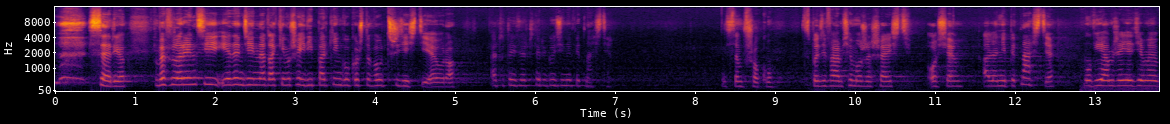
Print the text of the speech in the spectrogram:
Serio. We Florencji jeden dzień na takim shady parkingu kosztował 30 euro, a tutaj za 4 godziny 15. Jestem w szoku. Spodziewałam się może 6, 8, ale nie 15. Mówiłam, że jedziemy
